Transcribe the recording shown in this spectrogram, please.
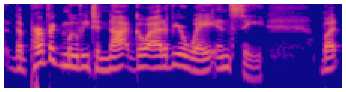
The perfect movie to not go out of your way and see. But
